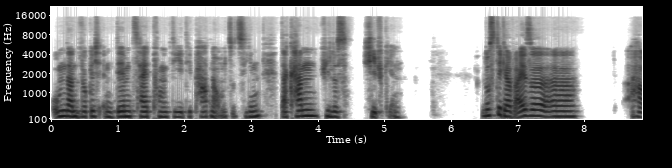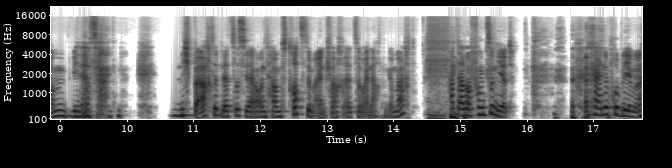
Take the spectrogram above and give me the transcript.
um dann wirklich in dem Zeitpunkt die, die Partner umzuziehen. Da kann vieles schiefgehen. Lustigerweise äh, haben wir das nicht beachtet letztes Jahr und haben es trotzdem einfach äh, zu Weihnachten gemacht. Hat aber funktioniert. Keine Probleme.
